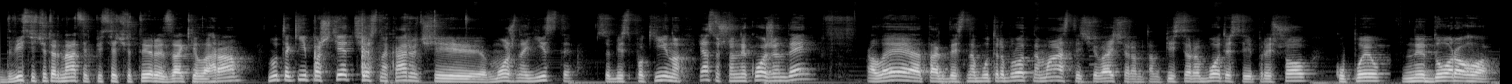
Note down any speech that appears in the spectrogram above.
214,54 за кілограм. Ну, такий паштет, чесно кажучи, можна їсти собі спокійно. Ясно, що не кожен день, але так десь на бутерброд на масті чи вечором там після роботи собі прийшов, купив недорого.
